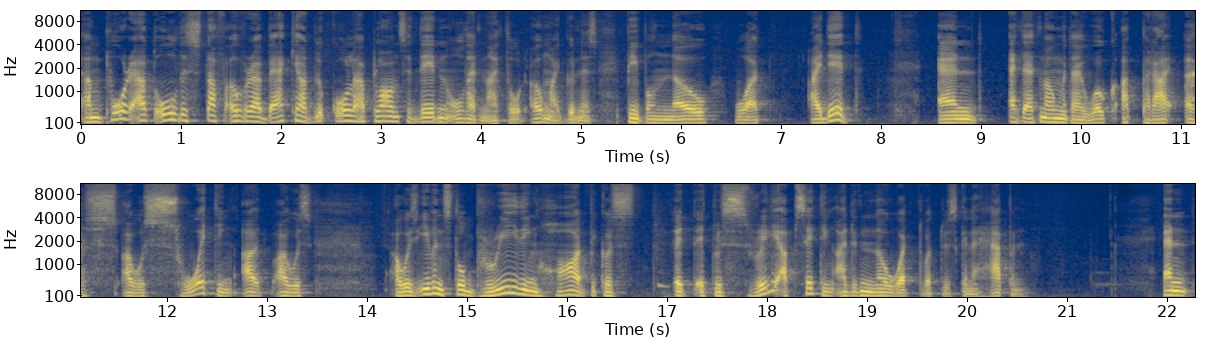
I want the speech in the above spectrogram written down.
um, pour out all this stuff over our backyard. Look, all our plants are dead and all that. And I thought, oh my goodness, people know what I did. And at that moment, I woke up, but I, uh, I was sweating. I, I, was, I was even still breathing hard because it, it was really upsetting. I didn't know what, what was going to happen. And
